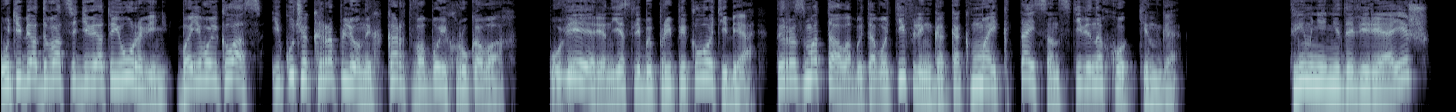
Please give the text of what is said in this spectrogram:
«У тебя 29 уровень, боевой класс и куча крапленых карт в обоих рукавах. Уверен, если бы припекло тебя, ты размотала бы того тифлинга, как Майк Тайсон Стивена Хоккинга». «Ты мне не доверяешь?»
